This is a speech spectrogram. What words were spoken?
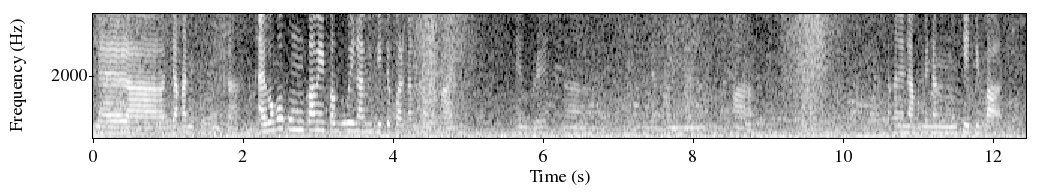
Dahil ah, dyan kami pupunta. Ewan ko kung kami pag uwi namin dito para kami sasakay. Siyempre. ah, dyan kami na. ah, sa kanya na kami ng city bus.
